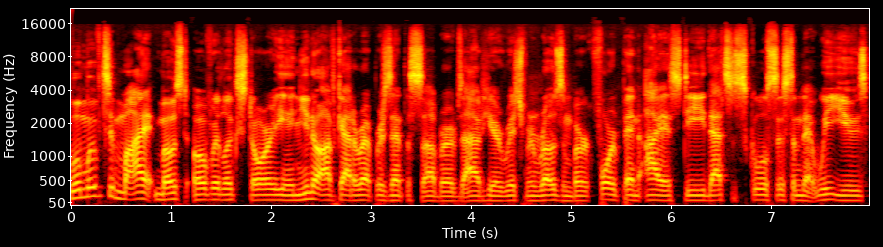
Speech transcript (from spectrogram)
We'll move to my most overlooked story. And you know, I've got to represent the suburbs out here Richmond, Rosenberg, Fort Bend ISD. That's a school system that we use.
